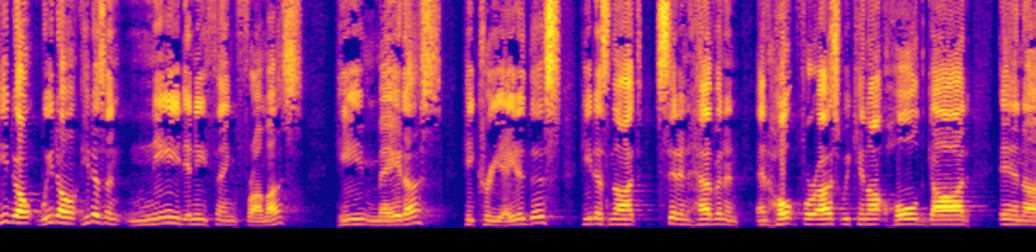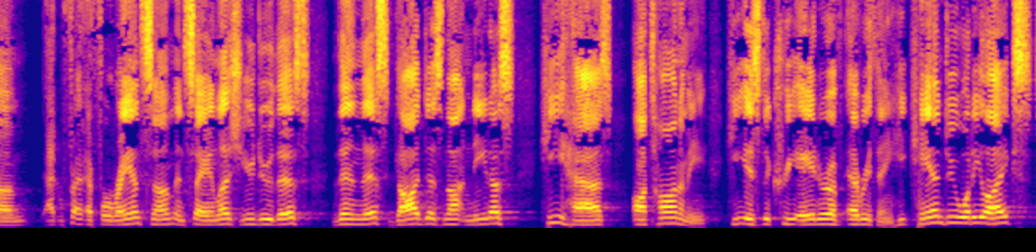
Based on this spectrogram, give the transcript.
He don't, we don't, he doesn't need anything from us. He made us. He created this. He does not sit in heaven and, and hope for us. We cannot hold God in, um, at, for ransom and say, unless you do this, then this. God does not need us. He has autonomy. He is the creator of everything. He can do what he likes.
